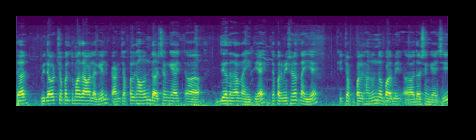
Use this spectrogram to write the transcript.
तर विदाऊट चप्पल तुम्हाला जावं लागेल. कारण चप्पल घालून दर्शन घ्याय दिलं जाणार नाही ते आहे. इथं परमिशनच नाही आहे की चप्पल घालून परमि दर्शन घ्यायची.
